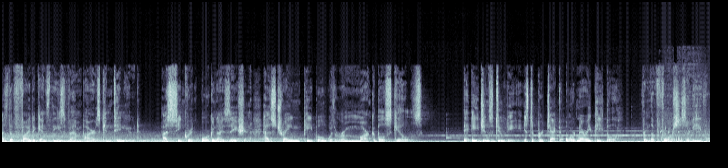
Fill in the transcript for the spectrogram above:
As the fight against these vampires continued, a secret organization has trained people with remarkable skills. The agent's duty is to protect ordinary people from the forces of evil.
